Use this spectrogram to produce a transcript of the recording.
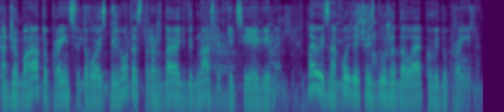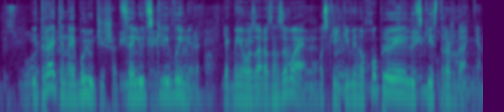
адже багато країн світової спільноти страждають від наслідків цієї війни, навіть знаходячись дуже далеко від України. І третє, найболючіше це людський вимір, як ми його зараз називаємо, оскільки він охоплює людські страждання.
